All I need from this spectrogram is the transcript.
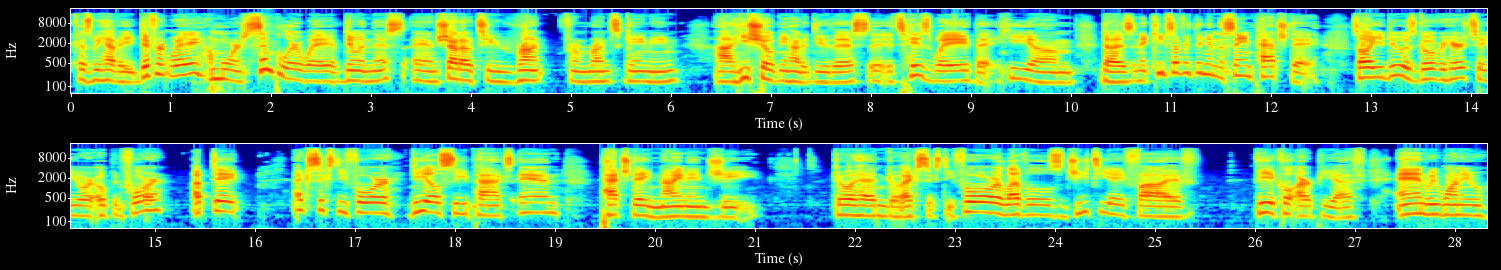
because we have a different way, a more simpler way of doing this. And shout out to Runt from Runt's Gaming. Uh, he showed me how to do this. It's his way that he um, does, and it keeps everything in the same patch day. So all you do is go over here to your OpenIV, update, X64, DLC packs, and patch day 9NG. Go ahead and go X64, levels, GTA 5, vehicle RPF, and we want to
